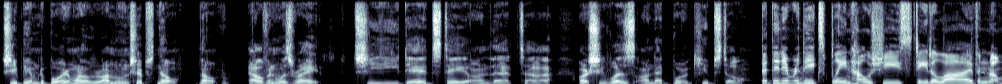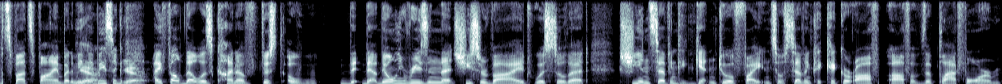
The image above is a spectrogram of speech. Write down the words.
she beamed aboard in one of the Romulan ships. No, no, Alvin was right. She did stay on that, uh, or she was on that Borg cube still. but they didn't really explain how she stayed alive, and that's that's fine. But I mean, yeah, basically, yeah, I felt that was kind of just a. The, the only reason that she survived was so that she and Seven could get into a fight, and so Seven could kick her off off of the platform.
